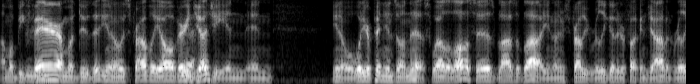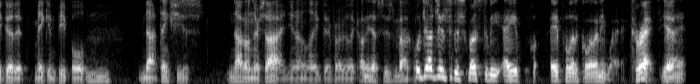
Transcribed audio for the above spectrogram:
I'm gonna be mm-hmm. fair. I'm gonna do that. You know, it's probably all very Yeah. judgy and and you know, what are your opinions on this? Well, the law says blah blah blah. You know, she's probably really good at her fucking job and really good at making people mm-hmm. not think she's not on their side. You know, like they're probably like, oh yeah, Susan Baucum. Well, judges are supposed to be a apolitical anyway. Correct. Yeah. Right.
